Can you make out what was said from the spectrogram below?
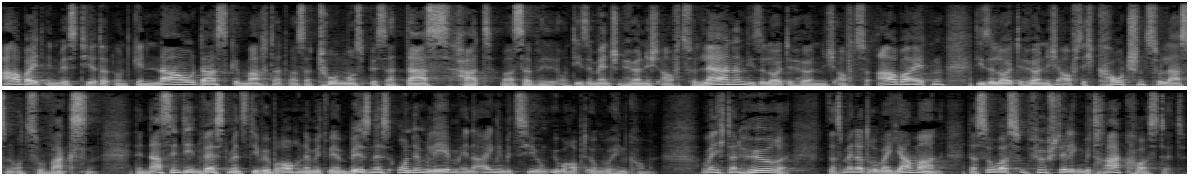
Arbeit investiert hat und genau das gemacht hat, was er tun muss, bis er das hat, was er will. Und diese Menschen hören nicht auf zu lernen, diese Leute hören nicht auf zu arbeiten, diese Leute hören nicht auf, sich coachen zu lassen und zu wachsen. Denn das sind die Investments, die wir brauchen, damit wir im Business und im Leben, in der eigenen Beziehung überhaupt irgendwo hinkommen. Und wenn ich dann höre, dass Männer darüber jammern, dass sowas einen fünfstelligen Betrag kostet,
